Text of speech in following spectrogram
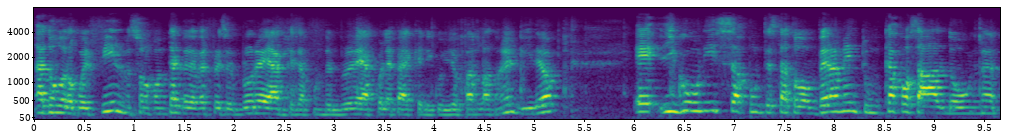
Adoro quel film, sono contento di aver preso il Blu-ray anche se appunto il Blu-ray ha quelle pecche di cui vi ho parlato nel video e I Goonies appunto è stato veramente un caposaldo, un,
